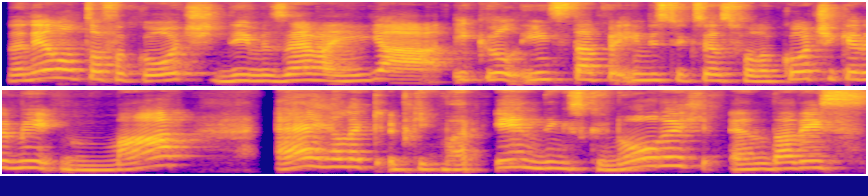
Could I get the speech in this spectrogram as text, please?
een hele toffe coach die me zei van ja, ik wil instappen in de Succesvolle Coach Academy, maar eigenlijk heb ik maar één dingetje nodig en dat is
